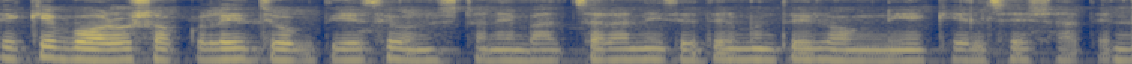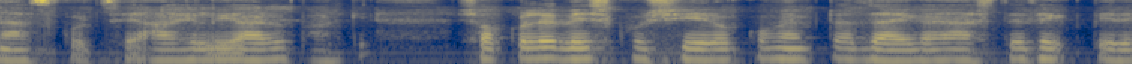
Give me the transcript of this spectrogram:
থেকে বড় সকলেই যোগ দিয়েছে অনুষ্ঠানে। বাচ্চারা নিজেদের মধ্যেই রং নিয়ে খেলছে, সাথে নাচ করছে। আহেলি আর বাকি সকলে বেশ খুশি। এরকম একটা জায়গায় আসতে পেরে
